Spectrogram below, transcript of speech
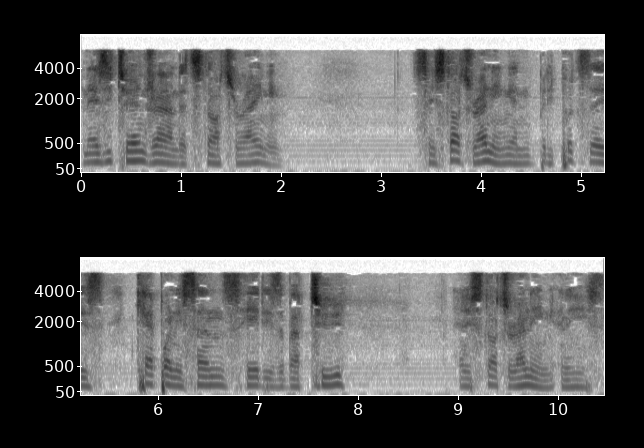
And as he turns around, it starts raining. So he starts running, and but he puts his cap on his son's head. He's about two, and he starts running, and his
